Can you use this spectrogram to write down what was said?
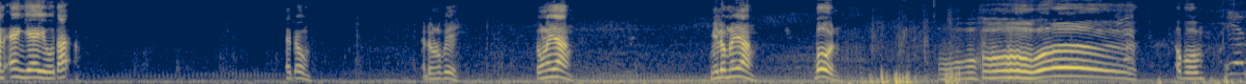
ันแองแยอยู่ตะไอ้ตรงไอ้ตรงลูกพี่ตรงไหนยัง มีลมไหนยังบนโอ้โหครับผมเอียน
